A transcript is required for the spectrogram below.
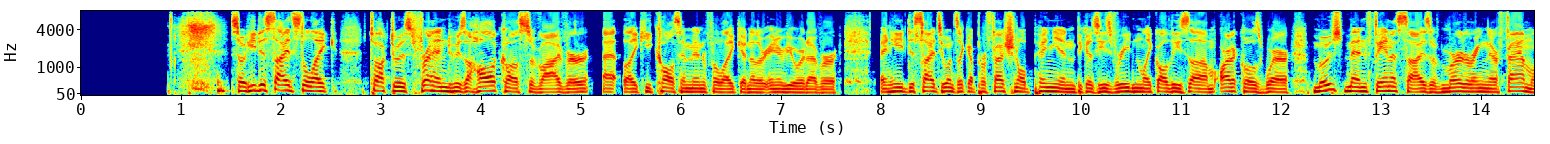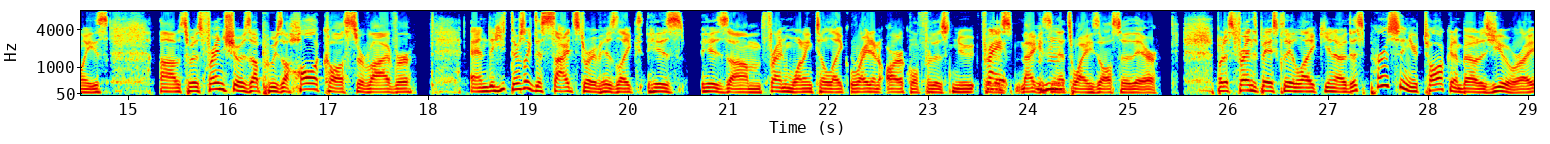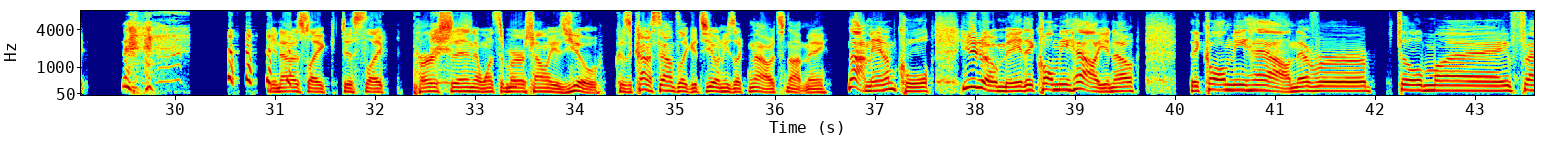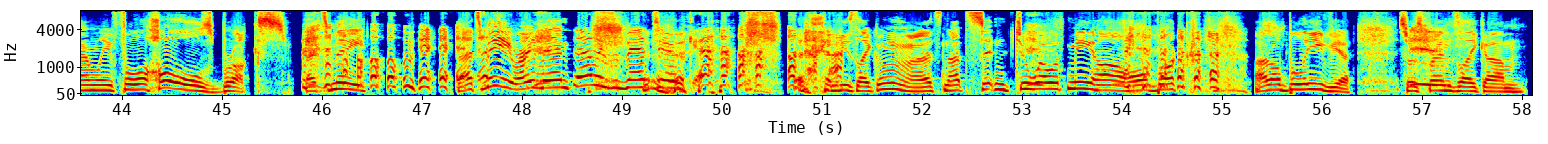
So he decides to like talk to his friend who's a Holocaust survivor. At like he calls him in for like another interview or whatever, and he decides he wants like a professional opinion because he's reading like all these um, articles where most men fantasize of murdering their families. Um, so his friend shows up who's a Holocaust survivor, and he, there's like this side story of his like his his um friend wanting to like write an article for this new for this Right. magazine. Mhm. That's why he's also there. But his friend's basically like, you know, this person you're talking about is you, right? you know, it's like this like person that wants to murder his family is you because it kind of sounds like it's you. And he's like, no, it's not me. Nah, man, I'm cool. You know me. They call me Hal. You know, they call me Hal. Never fill my family full of holes, Brooks. That's me. Oh, man. That's me, right, man? That was a bad joke. and he's like, mm, that's not sitting too well with me, huh, Holbrook? I don't believe you. So his friend's like, um,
